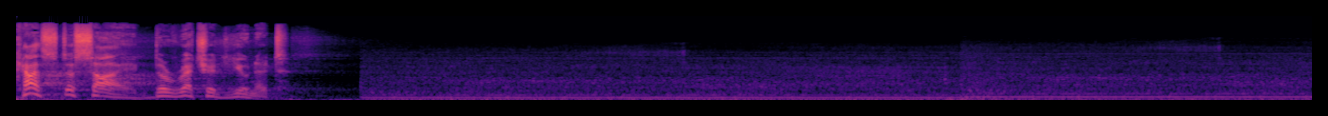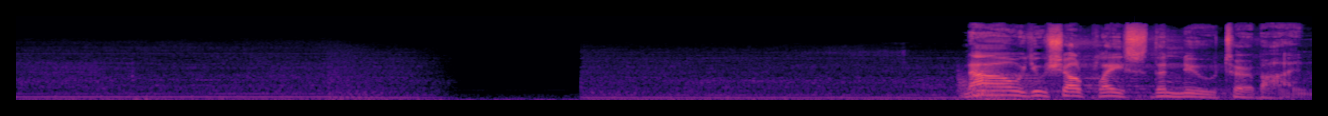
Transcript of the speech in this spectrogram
cast aside the wretched unit. Now you shall place the new turbine.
